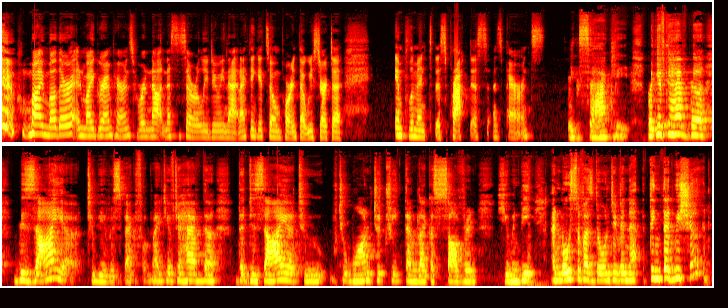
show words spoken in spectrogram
my mother and my grandparents were not necessarily doing that. And i think it's so important that we start to implement this practice as parents Exactly. But you have to have the desire to be respectful, right? You have to have the, the desire to, to want to treat them like a sovereign human being. And most of us don't even think that we should.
